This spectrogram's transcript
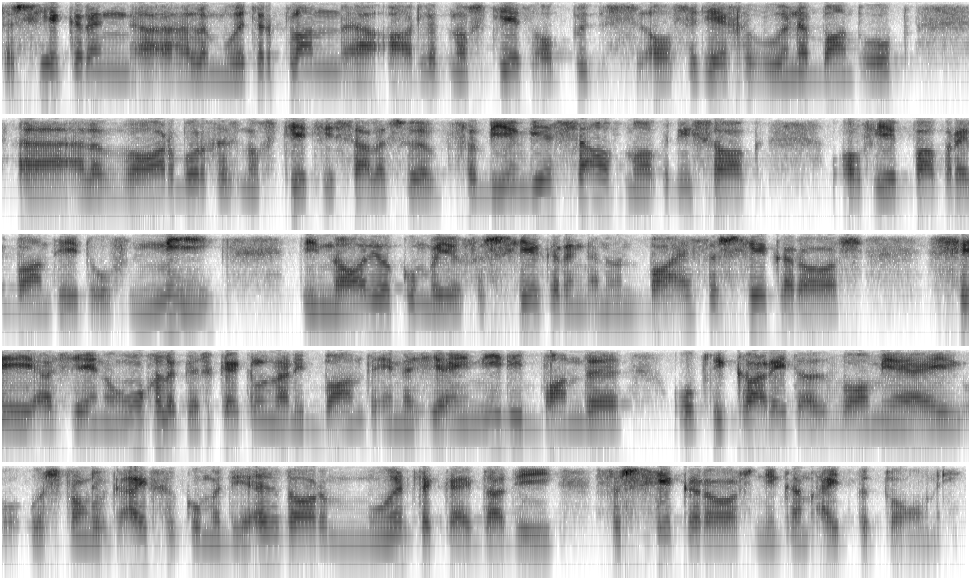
versekerings uh, hulle motorplan uh, hardloop nog steeds al al sit jy 'n gewone band op. Uh, hulle waarborg is nog steeds dieselfde so vir BMW self maak dit nie saak of jy 'n papry band het of nie. Die nadeel kom by jou versekerings in want baie versekeraars sê as jy in 'n ongeluk is, kyk hulle na die band en as jy nie die bande op die kar het waarmee hy oorspronklik uitgekom het, is daar 'n moontlikheid dat die versekeraars nie kan uitbetaal nie.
